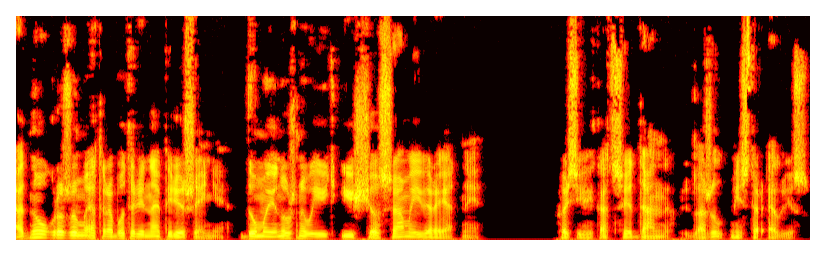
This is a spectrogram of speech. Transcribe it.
Одну угрозу мы отработали на опережение. Думаю, нужно выявить еще самые вероятные. Фальсификация данных, предложил мистер Элвис.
